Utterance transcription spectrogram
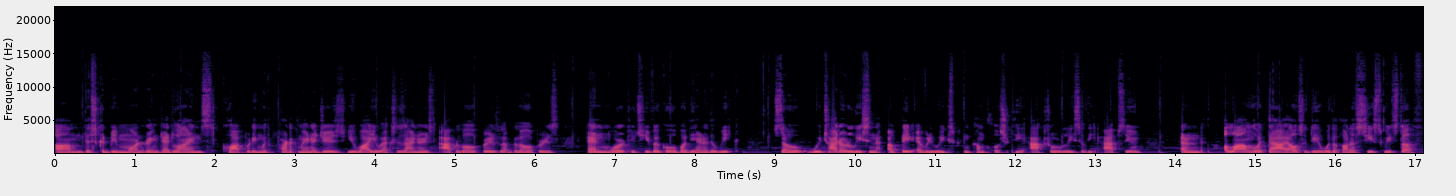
Um, this could be monitoring deadlines, cooperating with product managers, UI UX designers, app developers, web developers, and more to achieve a goal by the end of the week. So we try to release an update every week so we can come closer to the actual release of the app soon. And along with that, I also deal with a lot of C-suite stuff.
